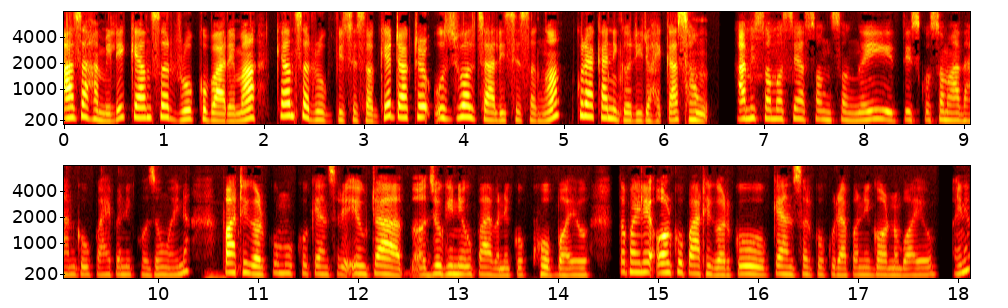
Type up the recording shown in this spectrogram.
आज हामीले क्यान्सर रोगको बारेमा क्यान्सर रोग विशेषज्ञ डाक्टर उज्जवल चालिसेसँग कुराकानी गरिरहेका छौं। हामी समस्या सँगसँगै त्यसको समाधानको उपाय पनि खोजौँ होइन? पाठेघरको मुखको क्यान्सर एउटा जोगिने उपाय भनेको खोप भयो। तपाईँले अर्को पाठेघरको क्यान्सरको कुरा पनि गर्नुभयो होइन?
